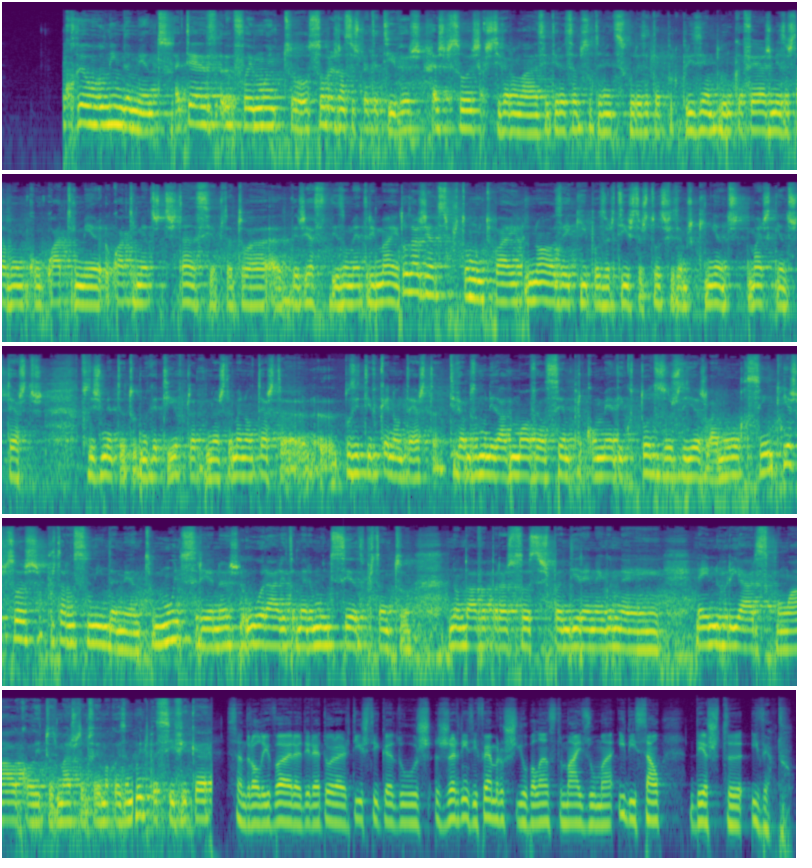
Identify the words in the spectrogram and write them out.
Correu lindamente, até foi muito sobre as nossas expectativas. As pessoas que estiveram lá sentiram-se absolutamente seguras, até porque, por exemplo, no café as mesas estavam com 4, me 4 metros de distância, portanto a, a DGS diz um metro e meio. Toda a gente se portou muito bem, nós, a equipa, os artistas, todos fizemos 500, mais de 500 testes. Felizmente deu tudo negativo, portanto nós também não testa positivo quem não testa. Tivemos uma unidade móvel sempre com médico todos os dias lá no recinto e as pessoas portaram portaram-se lindamente, muito serenas. O horário também era muito cedo, portanto não dava para as pessoas se expandirem nem, nem, nem inebriar-se com álcool e tudo mais, portanto foi uma coisa muito pacífica. Sandra Oliveira, diretora artística dos Jardins Efêmeros e o balanço de mais uma edição deste evento.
